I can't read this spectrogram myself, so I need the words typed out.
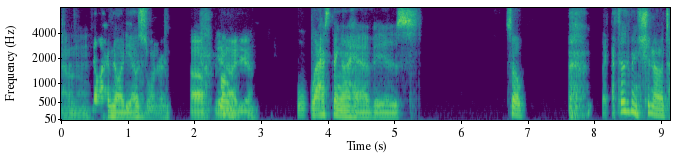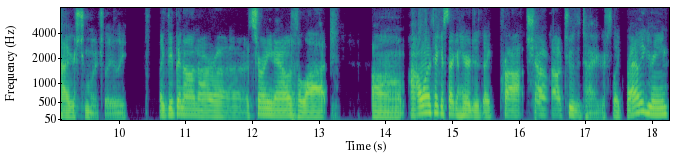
I don't know. No, I have no idea. I was just wondering. Oh, yeah, um, no idea. Last thing I have is so I feel like I've been shitting on the Tigers too much lately. Like they've been on our uh Serenity Now a lot. Um, I want to take a second here to like pro shout out to the Tigers. Like Riley Greene,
